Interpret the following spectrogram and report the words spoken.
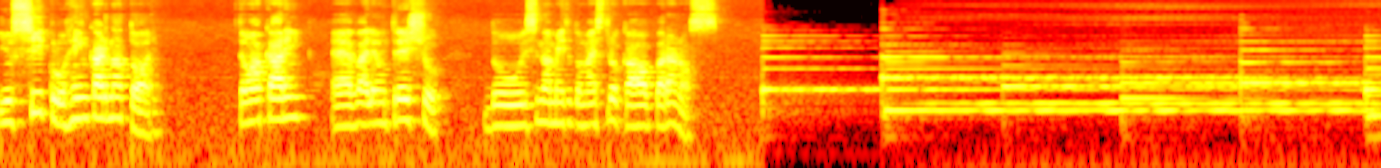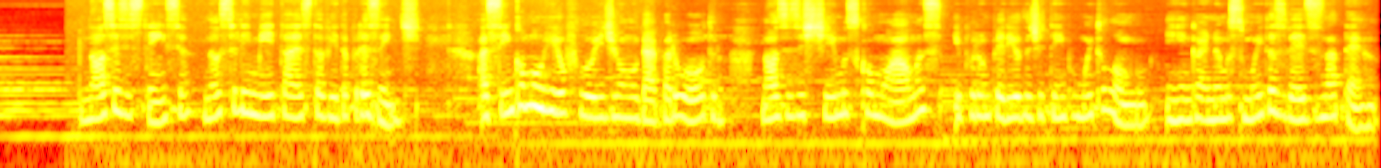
e o ciclo reencarnatório. Então a Karen é, vai ler um trecho do ensinamento do Mestre Okawa para nós. Nossa existência não se limita a esta vida presente. Assim como o rio flui de um lugar para o outro, nós existimos como almas e por um período de tempo muito longo, e reencarnamos muitas vezes na Terra.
